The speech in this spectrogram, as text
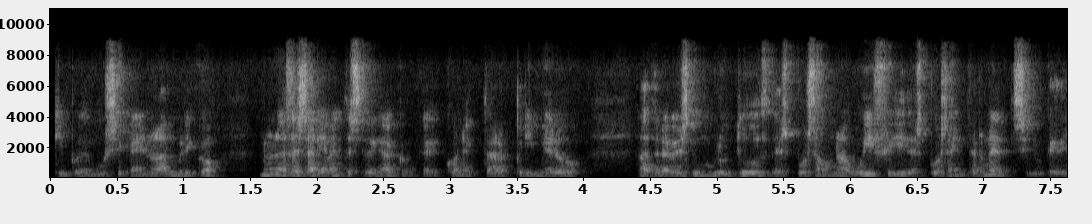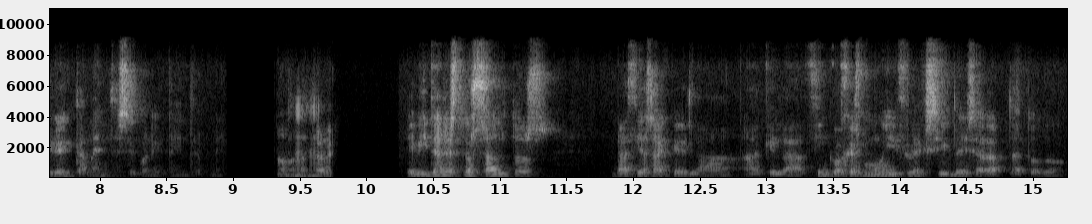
equipo de música inalámbrico no necesariamente se tenga que conectar primero a través de un Bluetooth, después a una Wi-Fi y después a Internet, sino que directamente se conecta a Internet. evitar estos saltos gracias a que, la, que la 5G es muy flexible y se adapta a todo,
